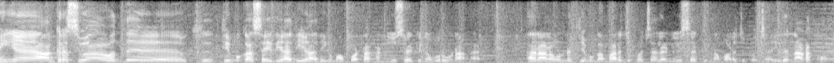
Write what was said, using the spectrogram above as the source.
நீங்கள் அக்ரஸிவாக வந்து திமுக செய்தி அதிகம் அதிகமாக போட்டாங்க நியூஸ் எயிட்டினை உருவினாங்க. அதனால் ஒன்று திமுக மறைஞ்சு போச்சா இல்லை நியூஸ் எயிட்டின் தான் மறைஞ்சு போச்சா? இது நடக்கும்.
